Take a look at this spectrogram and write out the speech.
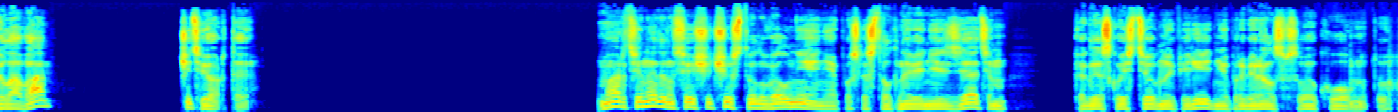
Глава четвертая. Мартин Эден все еще чувствовал волнение после столкновения с зятем, когда сквозь темную переднюю пробирался в свою комнату.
